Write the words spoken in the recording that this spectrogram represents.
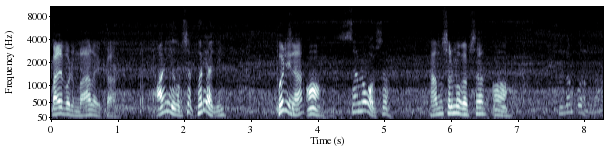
말벌이 뭐 하니까 아니, 이거 없어. 버려야지. 버리나? 어, 쓸모가 없어. 아무 쓸모가 없어 어. 술 담고는 뭐야?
